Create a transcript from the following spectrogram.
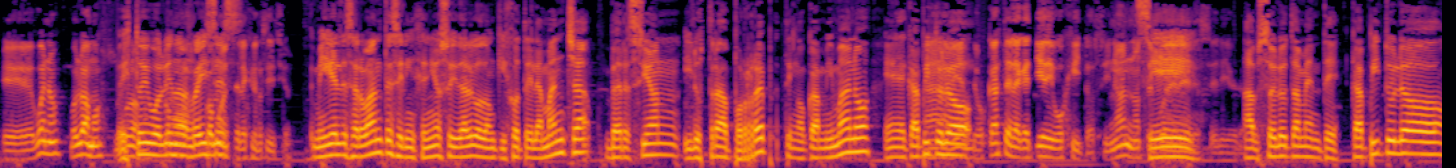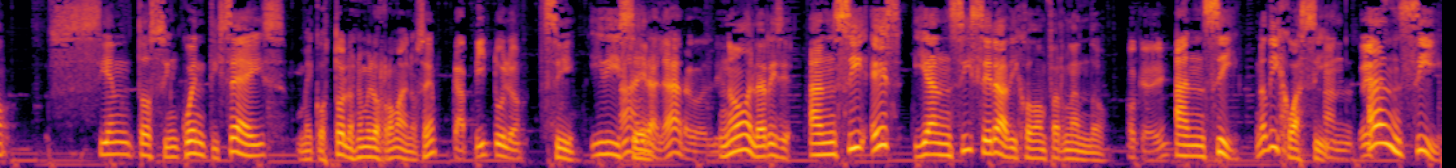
Eh, bueno, volvamos. Estoy volvamos. volviendo a ¿Cómo- las raíces. ¿Cómo es el ejercicio? Miguel de Cervantes, el ingenioso hidalgo Don Quijote de la Mancha, versión ilustrada por Rep, tengo acá en mi mano. En el Ah, capítulo... bien, buscaste la que tiene dibujitos, si no, no se Sí, puede leer ese libro. absolutamente. Capítulo 156, me costó los números romanos, ¿eh? Capítulo. Sí, y Ah, dice... era largo el libro. no, la dice, ansí es y ansí será, dijo don Fernando. Ok. Ansí. No dijo así. Ansí. Ansí.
